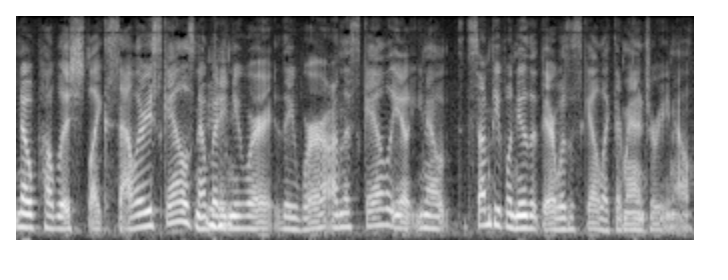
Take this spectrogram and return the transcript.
no published like salary scales. Nobody mm-hmm. knew where they were on the scale. You know, you know, some people knew that there was a scale, like their manager. You know,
